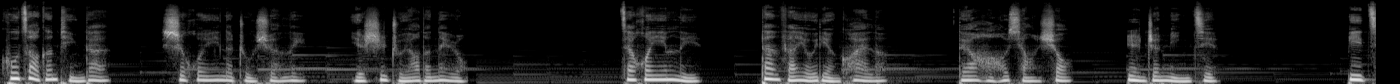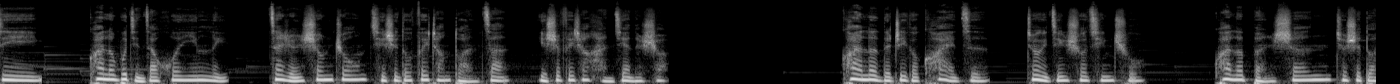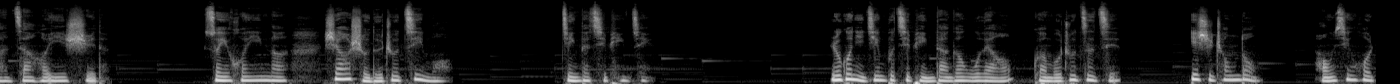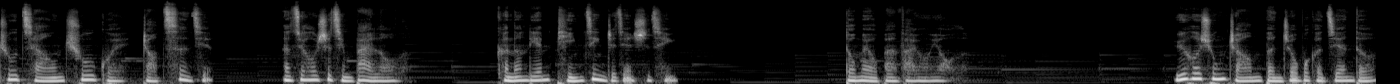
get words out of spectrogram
枯燥跟平淡是婚姻的主旋律，也是主要的内容。在婚姻里，但凡有一点快乐，都要好好享受，认真铭记。毕竟，快乐不仅在婚姻里，在人生中其实都非常短暂。也是非常罕见的事儿。快乐的这个“快”字就已经说清楚，快乐本身就是短暂和易逝的，所以婚姻呢是要守得住寂寞，经得起平静。如果你经不起平淡跟无聊，管不住自己，一时冲动，红杏或出墙、出轨、找刺激，那最后事情败露了，可能连平静这件事情。都没有办法拥有了。鱼和熊掌本就不可兼得，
